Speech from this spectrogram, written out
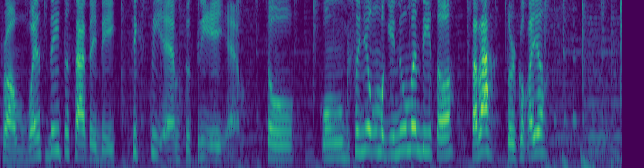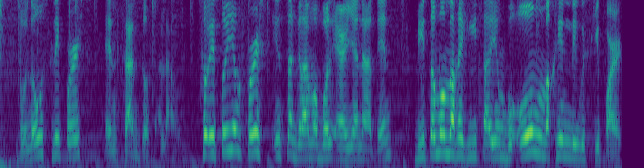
from Wednesday to Saturday, 6 p.m. to 3 a.m. So kung gusto niyo mag-inuman dito, tara, tour ko kayo. So no slippers and sandals allowed. So ito yung first Instagrammable area natin. Dito mo makikita yung buong McKinley Whiskey Park.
